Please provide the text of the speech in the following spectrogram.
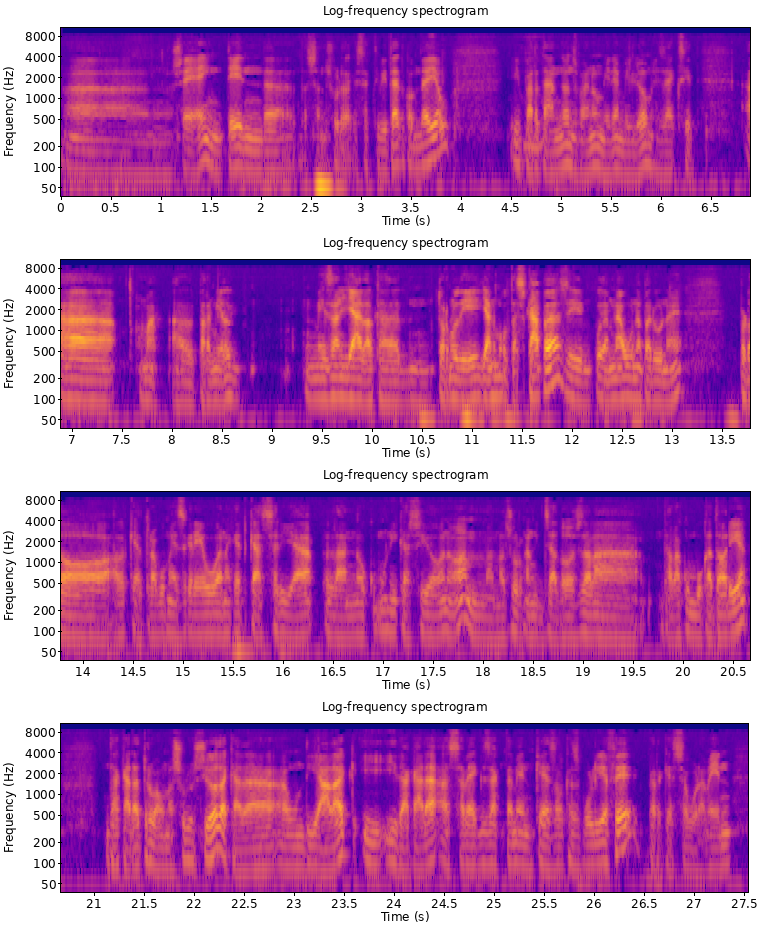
uh, sé, eh, intent de, de censura d'aquesta activitat, com dèieu, i per tant, doncs, bueno, mira, millor, més èxit. Uh, home, el, per mi, el, més enllà del que torno a dir, hi ha moltes capes i podem anar una per una, eh? però el que trobo més greu en aquest cas seria la no comunicació no? amb, amb els organitzadors de la, de la convocatòria de cara a trobar una solució, de cara a un diàleg i, i de cara a saber exactament què és el que es volia fer, perquè segurament eh,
